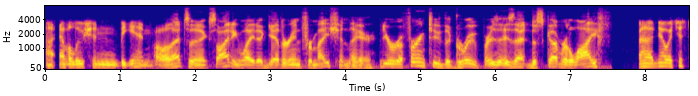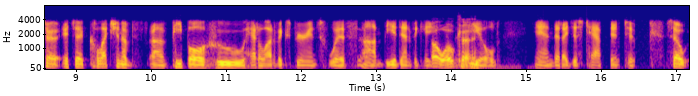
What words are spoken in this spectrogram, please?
uh, evolution begin. Oh, that's an exciting way to gather information there. You're referring to the group. Is, is that Discover Life? Uh, no, it's just a it's a collection of uh, people who had a lot of experience with um, bee identification oh, okay. in the field, and that I just tapped into. So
